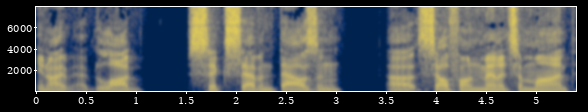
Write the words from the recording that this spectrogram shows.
you know, I, I, log six, seven thousand uh, cell phone minutes a month,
